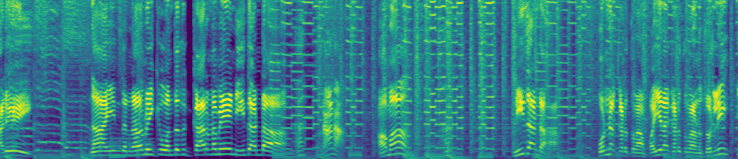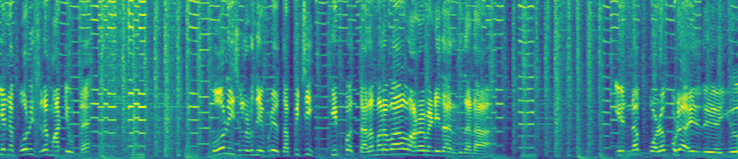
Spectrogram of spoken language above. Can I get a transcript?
அடேய் நான் இந்த நிலைமைக்கு வந்ததுக்கு காரணமே நீதான்டா ஆ, நானா? ஆமா. நீதான்டா பொண்ணை கடத்தலாம் பையனை கடத்தலாம்னு சொல்லி என்ன போலீஸ்ல மாட்டி விட்ட போலீஸ்ல இருந்து எப்படியோ தப்பிச்சு இப்ப தலைமறைவா வாழ வேண்டியதா இருக்குதாடா? என்ன பொழப்புடா இது ஐயோ.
